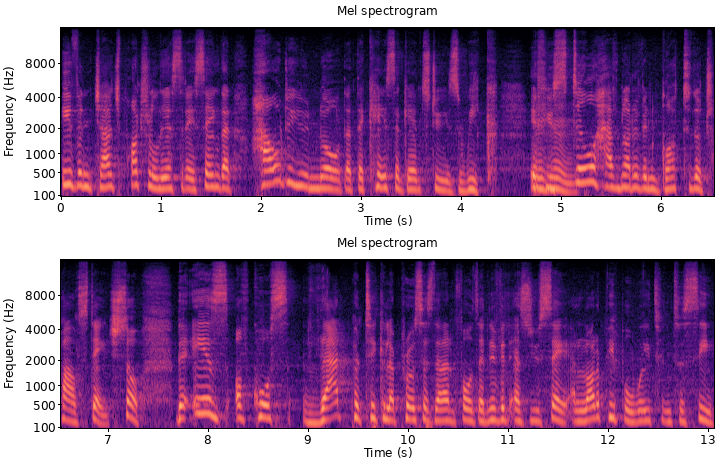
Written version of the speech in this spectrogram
even Judge Potterill yesterday saying that how do you know that the case against you is weak if mm -hmm. you mm-hmm. still have not even got to the trial stage? So there is, of course, that particular process that unfolds. And even as you say, a lot of people waiting to see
